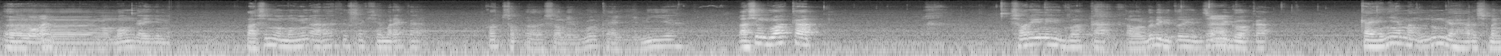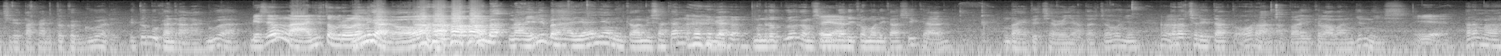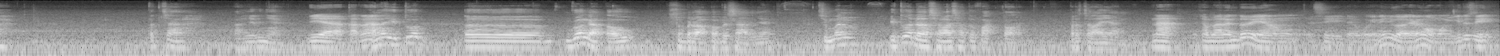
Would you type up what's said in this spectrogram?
eh, Ngomongan? ngomong kayak gini. Langsung ngomongin arah ke seksi mereka. Kok su- eh, suami gua kayak gini ya? Langsung gua cut. Sorry nih gua cut. Sama gua digituin. Sorry Nah. gua cut kayaknya emang lu nggak harus menceritakan itu ke gua deh itu bukan ranah gua Biasanya lu lanjut obrolan. enggak dong Ini nah ini bahayanya nih kalau misalkan enggak menurut gua kalau misalnya Iya. nggak dikomunikasikan entah itu ceweknya atau cowoknya Hmm. karena cerita ke orang apalagi ke lawan jenis Iya. karena malah pecah akhirnya Iya, karena karena itu eh, gua nggak tahu seberapa besarnya cuman itu adalah salah satu faktor perceraian nah, kemarin tuh yang si cewek ini juga akhirnya ngomong gitu sih.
